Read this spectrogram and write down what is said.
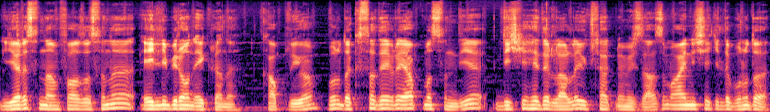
yarısından fazlasını 5110 ekranı kaplıyor. Bunu da kısa devre yapmasın diye dişi header'larla yükseltmemiz lazım. Aynı şekilde bunu da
